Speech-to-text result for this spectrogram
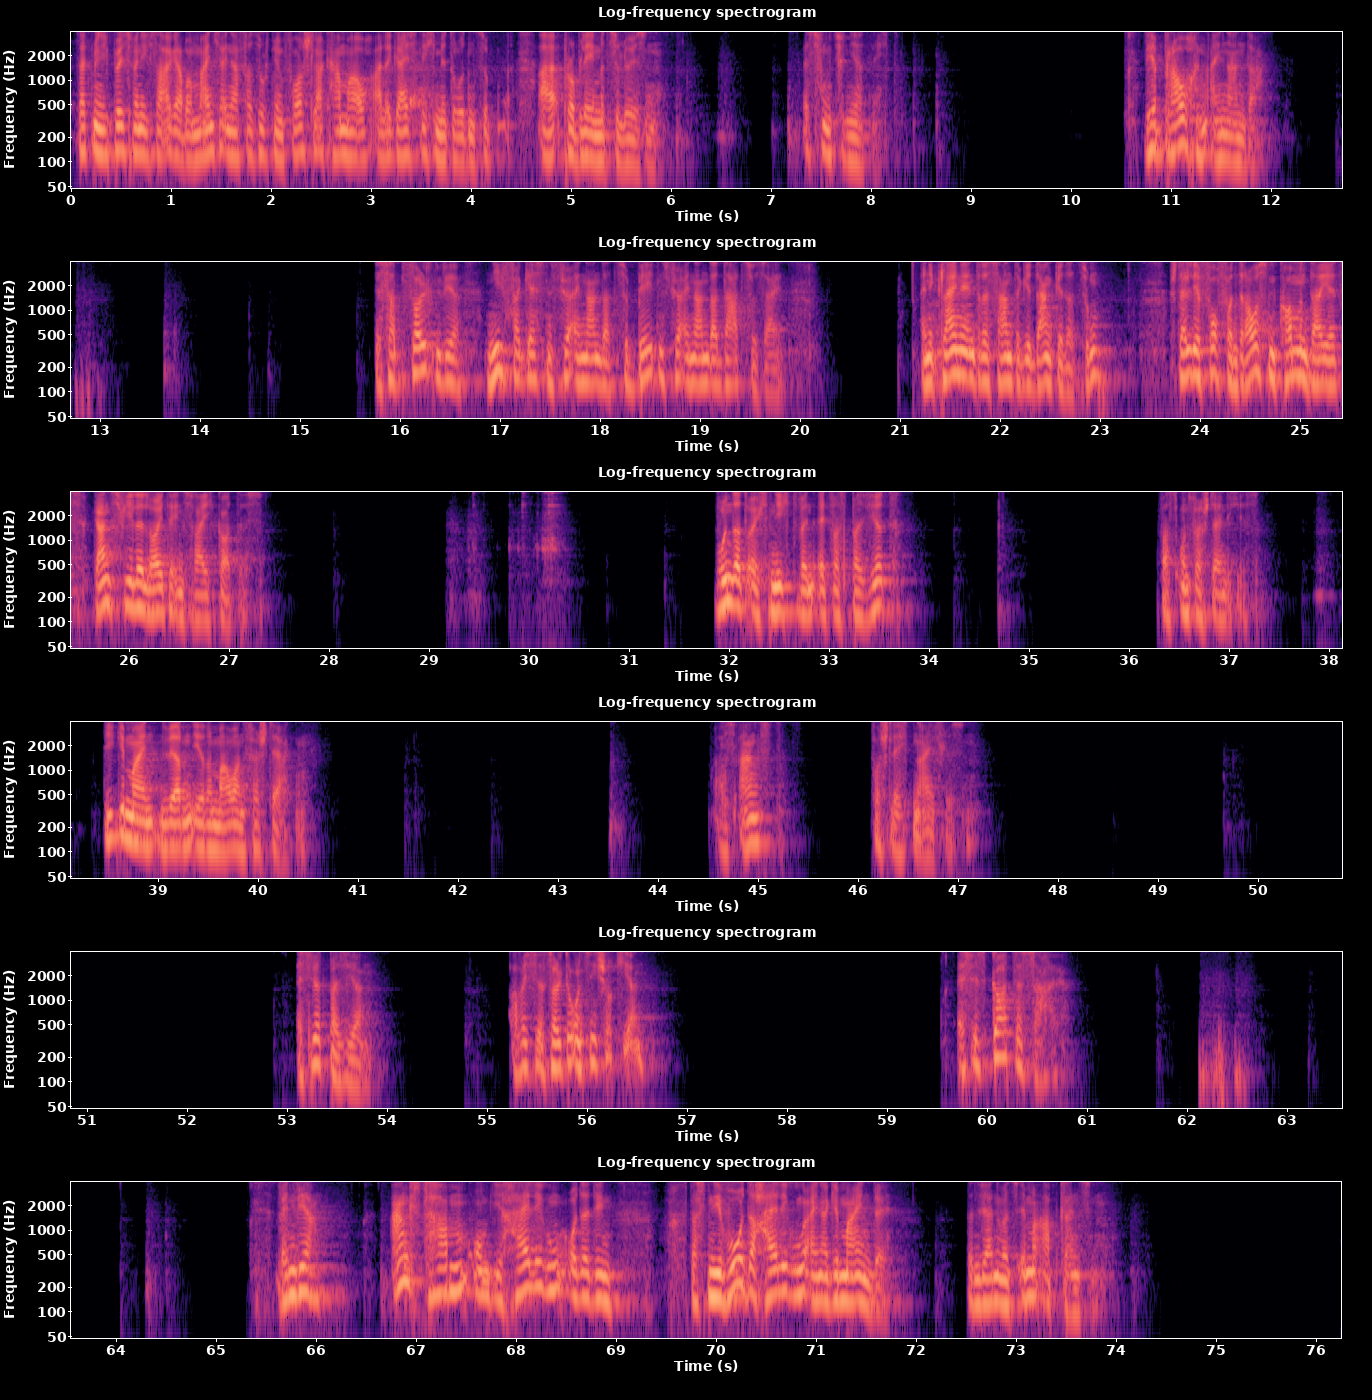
Seid mir nicht böse, wenn ich sage, aber manch einer versucht mit dem Vorschlaghammer auch alle geistlichen Methoden zu, äh, Probleme zu lösen. Es funktioniert nicht. Wir brauchen einander. Deshalb sollten wir nie vergessen, füreinander zu beten, füreinander da zu sein. Eine kleine interessante Gedanke dazu. Stell dir vor, von draußen kommen da jetzt ganz viele Leute ins Reich Gottes. Wundert euch nicht, wenn etwas passiert, was unverständlich ist. Die Gemeinden werden ihre Mauern verstärken. Aus Angst vor schlechten Einflüssen. Es wird passieren. Aber es sollte uns nicht schockieren. Es ist Gottes Sache. Wenn wir Angst haben um die Heiligung oder den, das Niveau der Heiligung einer Gemeinde, dann werden wir uns immer abgrenzen.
